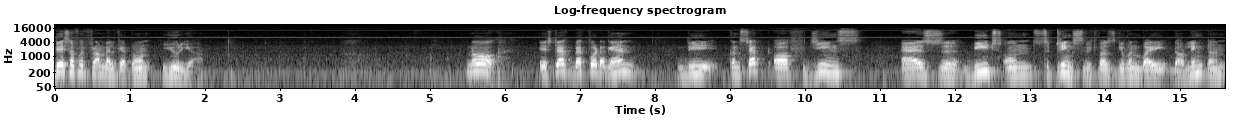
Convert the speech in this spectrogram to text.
They suffer from alkaptonuria. Now, a step backward again, the concept of genes as uh, beads on strings which was given by Darlington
